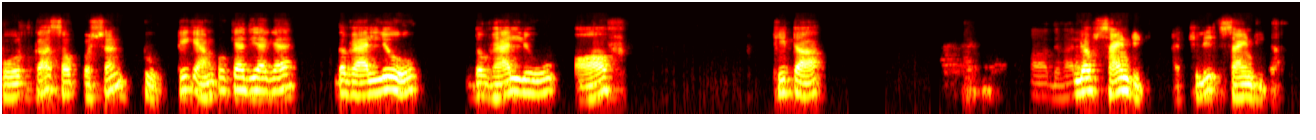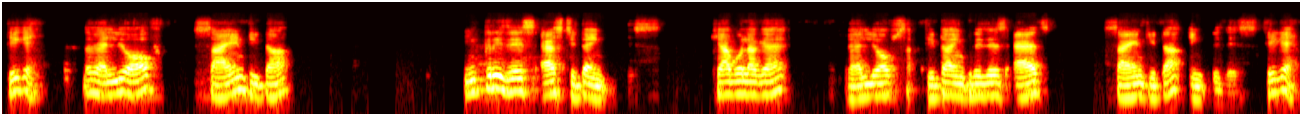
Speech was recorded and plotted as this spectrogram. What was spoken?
फोर्थ का सब क्वेश्चन टू ठीक है? हमको क्या दिया गया है? The value the value of theta the value of sine theta actually sine theta ठीक है? The value of sine theta increases as theta increases क्या बोला गया है? Value of theta increases as sine theta increases ठीक है?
